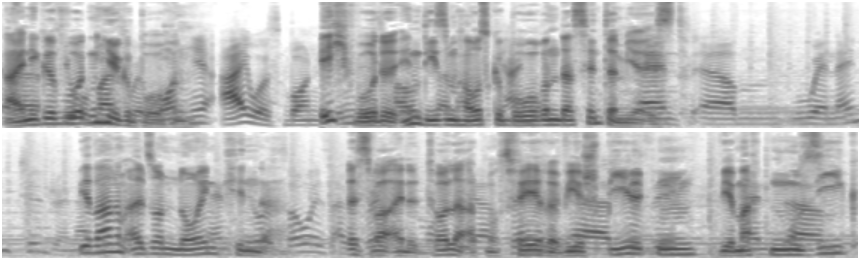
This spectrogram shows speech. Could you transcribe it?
Einige wurden hier geboren. Ich wurde in diesem Haus geboren, das hinter mir ist. Wir waren also neun Kinder. Es war eine tolle Atmosphäre. Wir spielten, wir machten Musik.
